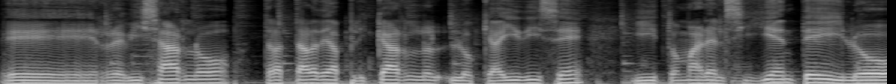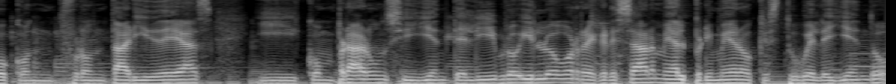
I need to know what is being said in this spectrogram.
eh, revisarlo, tratar de aplicar lo, que ahí dice y tomar el siguiente y luego confrontar ideas y comprar un siguiente libro y luego regresarme al primero que estuve leyendo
